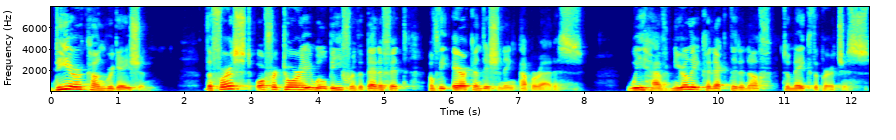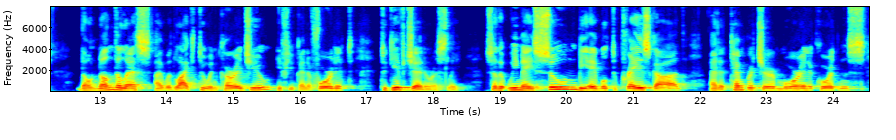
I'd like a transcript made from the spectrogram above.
Dear congregation, the first offertory will be for the benefit of the air conditioning apparatus. We have nearly connected enough to make the purchase, though nonetheless I would like to encourage you, if you can afford it, to give generously so that we may soon be able to praise God at a temperature more in accordance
